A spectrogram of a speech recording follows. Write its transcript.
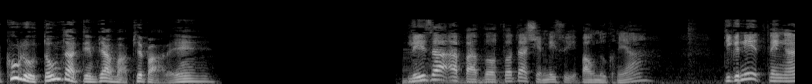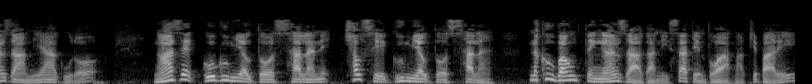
အခုလိုသုံးသပ်တင်ပြမှာဖြစ်ပါတယ်။လေးစားအပ်ပါသောသောတရှင်မိတ်ဆွေအပေါင်းတို့ခမညာဒီကနေ့သင်ခန်းစာများကိုတော့ 59ခုမြောက်သောဆာလံနဲ့60ခုမြောက်သောဆာလံနှစ်ခုပေါင်းသင်ခန်းစာကနေစတင်သွားမှာဖြစ်ပါတယ်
